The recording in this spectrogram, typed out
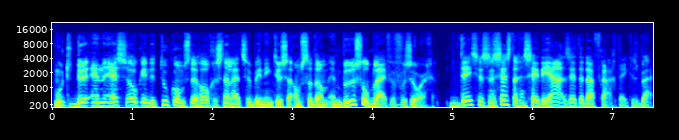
Moet de NS ook in de toekomst de hoge snelheidsverbinding tussen Amsterdam en Brussel blijven verzorgen? D66 en CDA zetten daar vraagtekens bij.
